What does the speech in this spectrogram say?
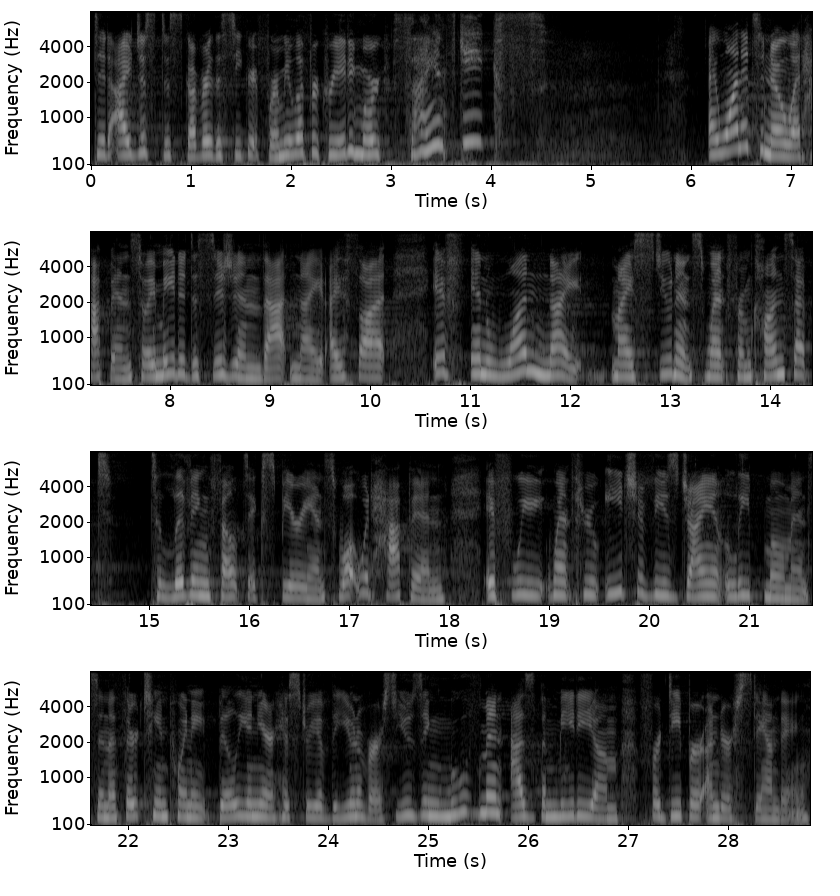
Did I just discover the secret formula for creating more science geeks? I wanted to know what happened, so I made a decision that night. I thought if in one night my students went from concept to living felt experience, what would happen if we went through each of these giant leap moments in the 13.8 billion year history of the universe, using movement as the medium for deeper understanding?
